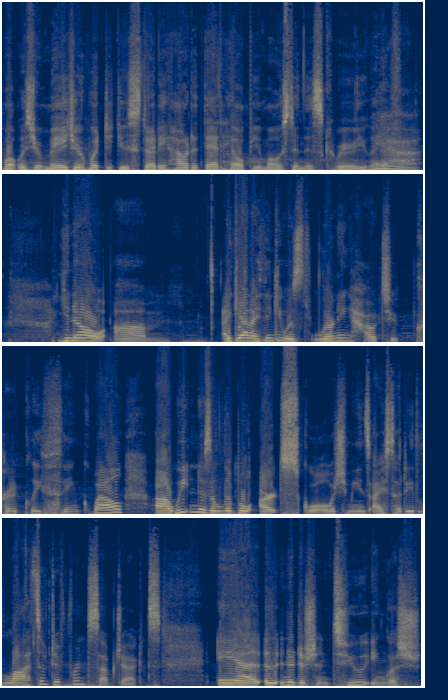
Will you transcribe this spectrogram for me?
what was your major? What did you study? How did that help you most in this career you have? Yeah. You know, um, again, I think it was learning how to critically think well. Uh, Wheaton is a liberal arts school, which means I studied lots of different subjects, and uh, in addition to English,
